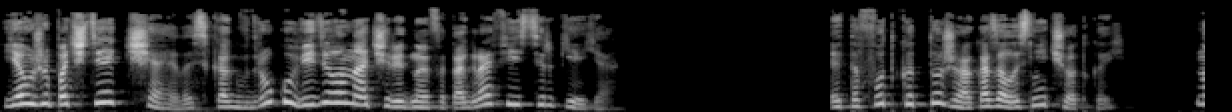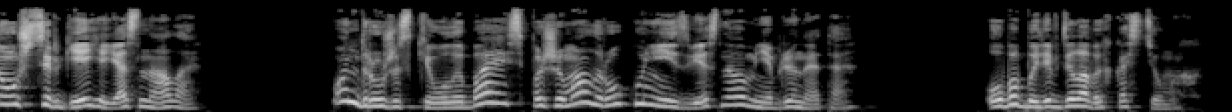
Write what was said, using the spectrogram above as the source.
Я уже почти отчаялась, как вдруг увидела на очередной фотографии Сергея. Эта фотка тоже оказалась нечеткой. Но уж Сергея я знала. Он, дружески улыбаясь, пожимал руку неизвестного мне брюнета. Оба были в деловых костюмах.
